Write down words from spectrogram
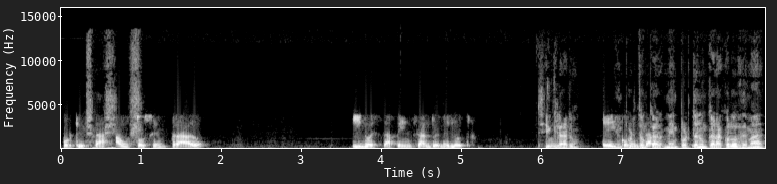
porque está autocentrado y no está pensando en el otro. Sí, claro me, importa un me importan un carajo los demás.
